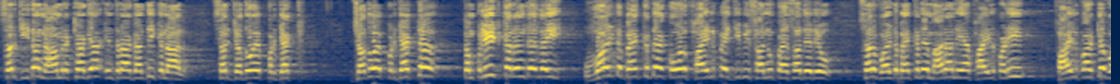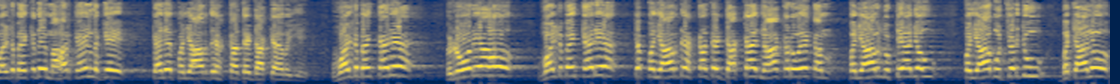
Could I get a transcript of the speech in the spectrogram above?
ਸਰ ਜਿਹਦਾ ਨਾਮ ਰੱਖਿਆ ਗਿਆ, ਇੰਦਰਾ ਗਾਂਧੀ ਕਨਾਲ। ਸਰ ਜਦੋਂ ਇਹ ਪ੍ਰੋਜੈਕਟ, ਜਦੋਂ ਇਹ ਪ੍ਰੋਜੈਕਟ ਕੰਪਲੀਟ ਕਰਨ ਦੇ ਲਈ ਵਰਲਡ ਬੈਂਕ ਦੇ ਕੋਲ ਫਾਈਲ ਭੇਜੀ ਵੀ ਸਾਨੂੰ ਪੈਸਾ ਦੇ ਦਿਓ। ਸਰ ਵਰਲਡ ਬੈਂਕ ਦੇ ਮਾਹਰਾਂ ਨੇ ਇਹ ਫਾਈਲ ਪੜ੍ਹੀ। ਫਾਈਲ ਪੜ੍ਹ ਕੇ ਵਰਲਡ ਬੈਂਕ ਦੇ ਮਾਹਰ ਕਹਿਣ ਲੱਗੇ, ਕਹਿੰਦੇ, ਪੰਜਾਬ ਦੇ ਹੱਕਾਂ ਤੇ ਡਾਕਾ ਹੈ ਬਈਏ ਵਰਲਡ ਬੈਂਕ ਕਹਿ ਰਿਹਾ, ਰੋ ਰਿਹਾ ਹੋ। ਵਰਲਡ ਬੈਂਕ ਕਹਿ ਰਿਹਾ ਕਿ ਪੰਜਾਬ ਦੇ ਹੱਕਾਂ ਤੇ ਡਾਕਾ ਨਾ ਕਰੋ ਇਹ ਕੰਮ। ਪੰਜਾਬ ਲੁੱਟਿਆ ਜਾਊ, ਪੰਜਾਬ ਉੱਜੜ ਜੂ, ਬਚਾ ਲਓ।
